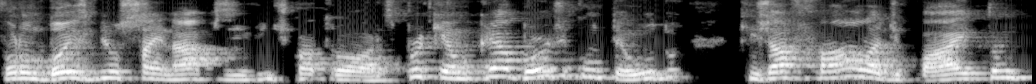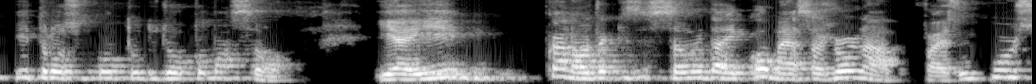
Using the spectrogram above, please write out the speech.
foram 2 mil sign-ups em 24 horas, porque é um criador de conteúdo que já fala de Python e trouxe conteúdo de automação. E aí, canal de aquisição, e daí começa a jornada. Faz um curso,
